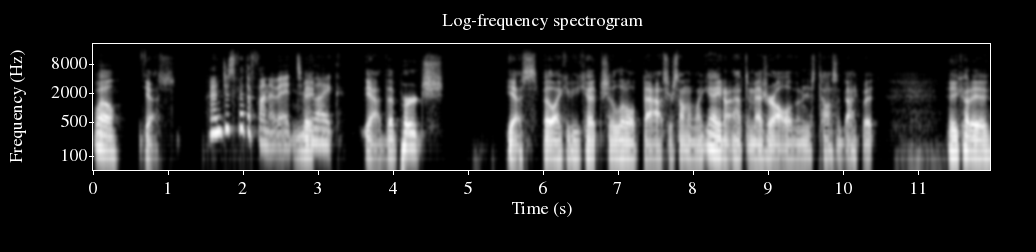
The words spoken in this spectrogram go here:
Well, yes, And just for the fun of it, to be May- like, yeah, the perch, yes, but like if you catch a little bass or something, like yeah, you don't have to measure all of them, just toss them back. But yeah, you caught a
